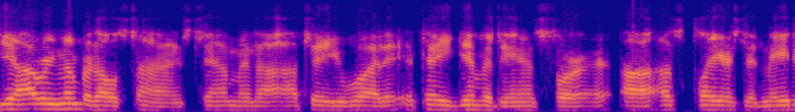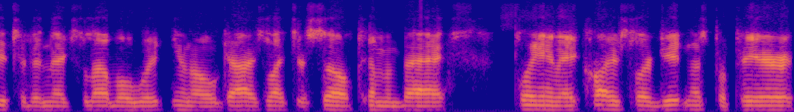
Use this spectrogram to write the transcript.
Yeah, I remember those times, Tim, and uh, I'll tell you what, it, it paid dividends for uh, us players that made it to the next level with, you know, guys like yourself coming back, playing at Chrysler, getting us prepared,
